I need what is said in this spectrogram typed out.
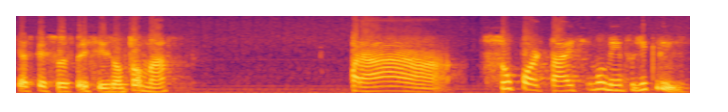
que as pessoas precisam tomar para suportar esse momento de crise.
